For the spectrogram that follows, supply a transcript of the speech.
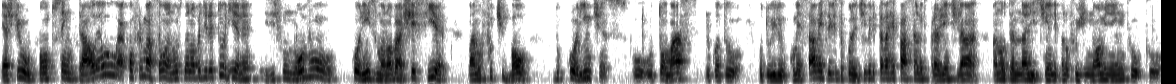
E acho que o ponto central é a confirmação, o anúncio da nova diretoria, né? Existe um novo Corinthians, uma nova chefia lá no futebol do Corinthians. O, o Tomás, enquanto o Duílio começava a entrevista coletiva, ele estava repassando aqui para a gente, já anotando na listinha ali, para não fugir nome nenhum que o, que o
